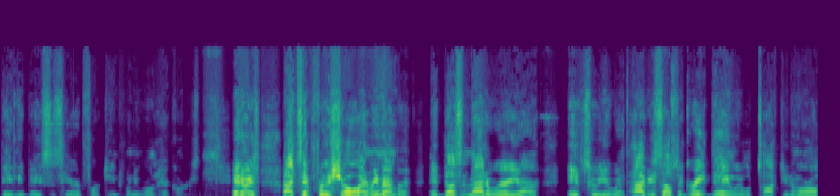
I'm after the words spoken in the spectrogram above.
daily basis here at 1420 World Headquarters. Anyways, that's it for the show. And remember, it doesn't matter where you are, it's who you're with. Have yourselves a great day, and we will talk to you tomorrow.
